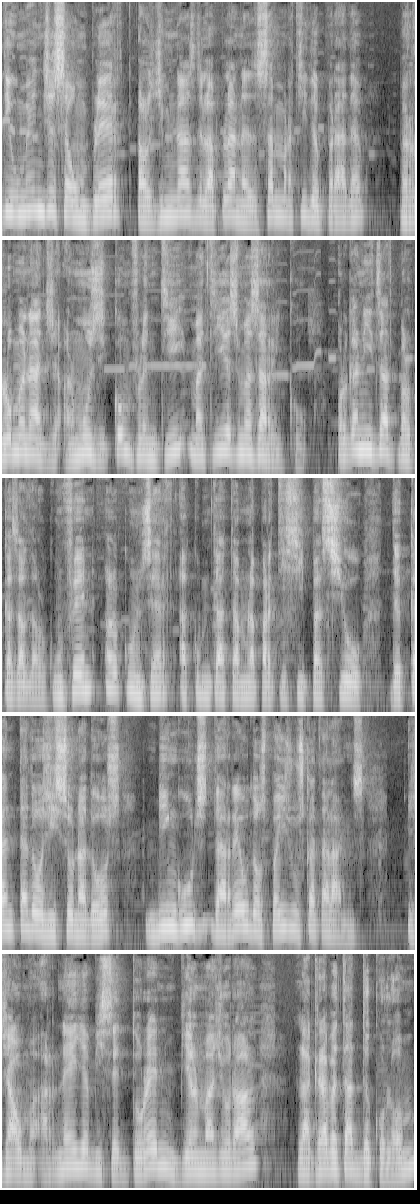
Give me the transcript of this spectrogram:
diumenge s'ha omplert el gimnàs de la plana de Sant Martí de Prada per l'homenatge al músic conflentí Matías Mazarrico. Organitzat pel Casal del Conflent, el concert ha comptat amb la participació de cantadors i sonadors vinguts d'arreu dels països catalans. Jaume Arneia, Vicent Torrent, Biel Majoral, la Gravetat de Colom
